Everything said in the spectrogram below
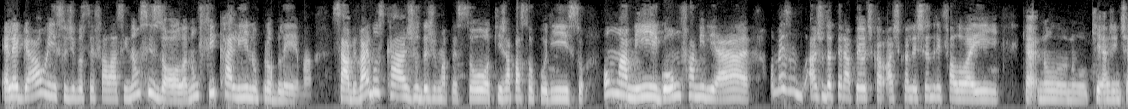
é legal isso de você falar assim: não se isola, não fica ali no problema, sabe? Vai buscar a ajuda de uma pessoa que já passou por isso, ou um amigo, ou um familiar, ou mesmo ajuda terapêutica. Acho que o Alexandre falou aí no, no, que a gente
